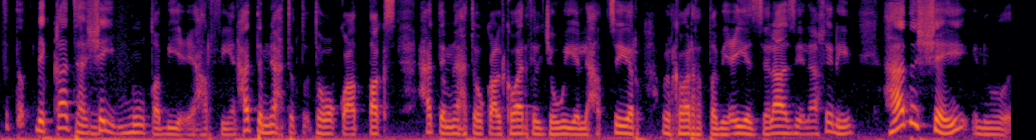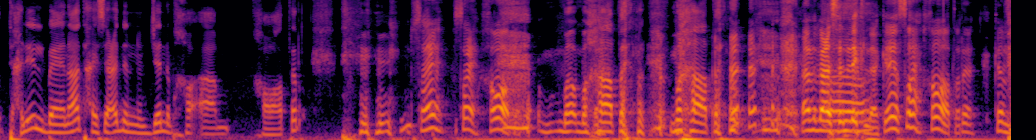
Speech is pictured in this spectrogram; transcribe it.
في التطبيقات شيء مو طبيعي حرفيا حتى من ناحية توقع الطقس حتى من ناحية توقع الكوارث الجوية اللي حتصير والكوارث الطبيعية الزلازل إلى آخره. هذا الشيء إنه تحليل البيانات حيساعدنا نتجنب خواطر؟ صحيح صحيح خواطر. مخاطر مخاطر. أنا بعد اسلك آه. لك. اي صح خواطر. إيه. كم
